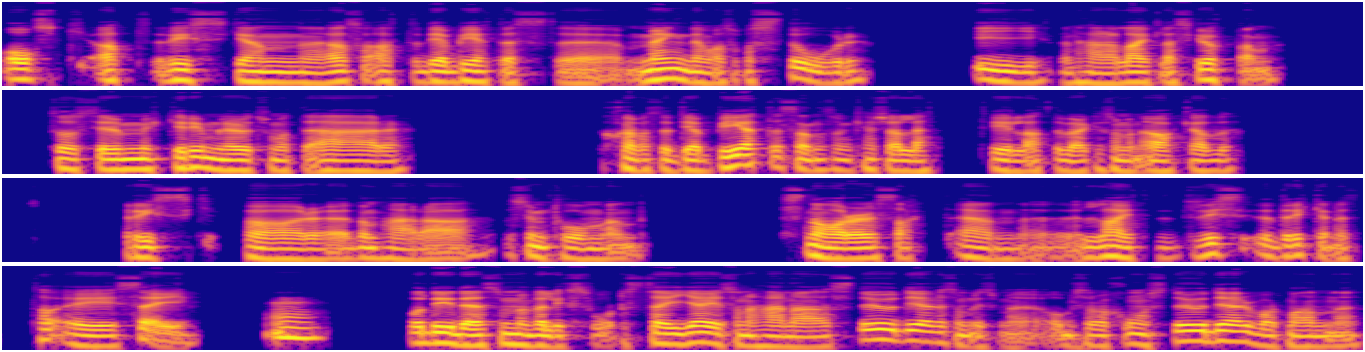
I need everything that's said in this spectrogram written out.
Och att risken, alltså att diabetesmängden var så pass stor i den här lightläskgruppen så ser det mycket rimligare ut som att det är självaste diabetesen som kanske har lett till att det verkar som en ökad risk för de här äh, symptomen snarare sagt än äh, lightdrickandet i sig. Mm. Och det är det som är väldigt svårt att säga i sådana här studier som liksom är observationsstudier vart man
